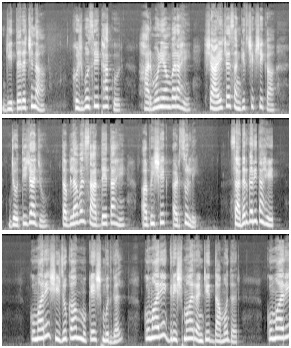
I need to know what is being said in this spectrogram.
गीतरचना खुशबुश्री ठाकूर हार्मोनियमवर आहे शाळेच्या संगीत शिक्षिका ज्योती जाजू तबलावर साथ देत आहे अभिषेक अडचुले सादर करीत आहेत कुमारी शिजुका मुकेश मुदगल कुमारी ग्रीष्मा रणजित दामोदर कुमारी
